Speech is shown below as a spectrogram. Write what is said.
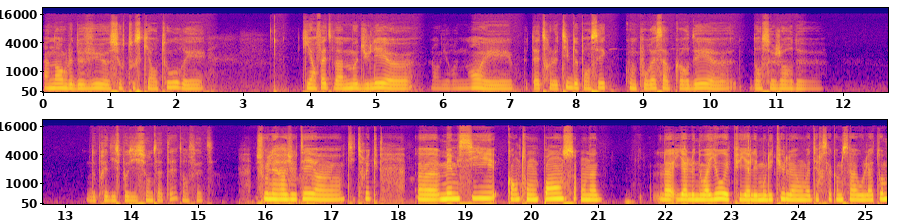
un angle de vue sur tout ce qui entoure et qui en fait va moduler l'environnement et peut-être le type de pensée qu'on pourrait s'accorder euh, dans ce genre de, de prédisposition de sa tête en fait. Je voulais rajouter un petit truc. Euh, même si quand on pense, on a il y a le noyau et puis il y a les molécules, hein, on va dire ça comme ça, ou l'atome.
